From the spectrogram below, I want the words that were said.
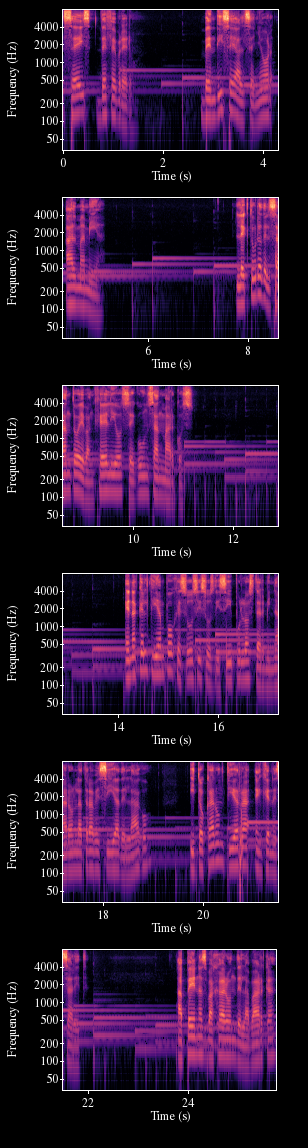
6 de febrero. Bendice al Señor, alma mía. Lectura del Santo Evangelio según San Marcos. En aquel tiempo Jesús y sus discípulos terminaron la travesía del lago y tocaron tierra en Genezaret. Apenas bajaron de la barca,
